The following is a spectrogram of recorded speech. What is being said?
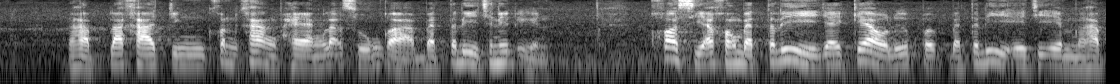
ๆนะครับราคาจึงค่อนข้างแพงและสูงกว่าแบตเตอรี่ชนิดอื่น ข้อเสียของแบตเตอรี่ใยแก้วหรือแบตเตอรี่ AGM นะครับ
